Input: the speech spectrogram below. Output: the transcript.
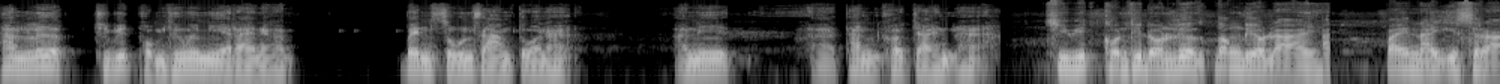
ท่านเลือกชีวิตผมถึงไม่มีอะไรนะครับ เป็นศูนย์สามตัวนะฮะ อันนี้อ่าท่านเข้าใจนะฮะ ชีวิตคนที่โดนเลือกต้องเดียวดาย ไปไหนอิสระ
